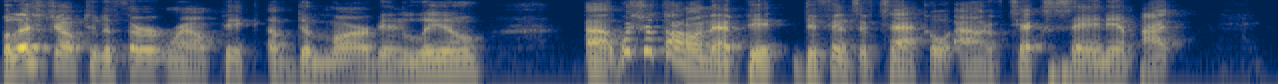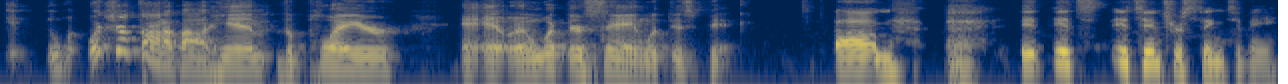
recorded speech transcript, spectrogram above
But let's jump to the third round pick of DeMarvin Leal. Uh, what's your thought on that pick, defensive tackle out of Texas A&M? I, what's your thought about him, the player, and, and what they're saying with this pick? Um, it, it's it's interesting to me.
